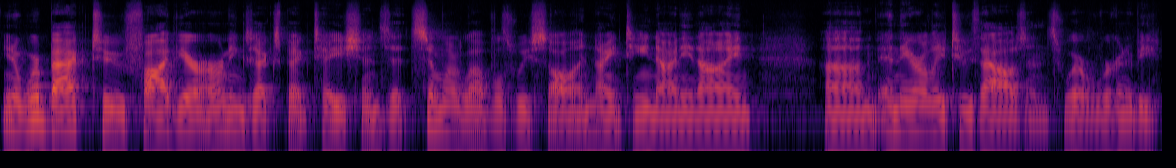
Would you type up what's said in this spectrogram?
you know we're back to five-year earnings expectations at similar levels we saw in 1999 um, in the early 2000s, where we're going to be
